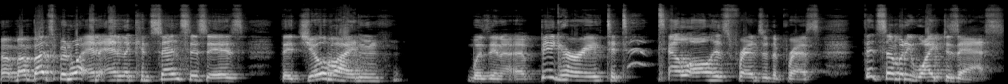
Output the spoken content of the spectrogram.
My, my butt's been wiped, and and the consensus is that Joe Biden was in a, a big hurry to t- tell all his friends in the press that somebody wiped his ass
